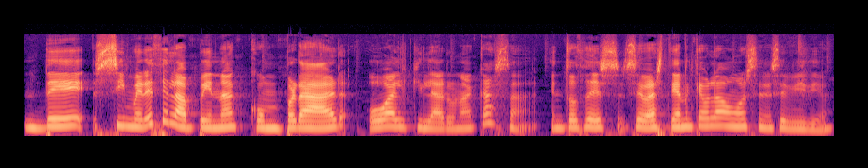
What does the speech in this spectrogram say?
de si merece la pena comprar o alquilar una casa. Sebastián, ¿qué hablábamos en ese vídeo?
